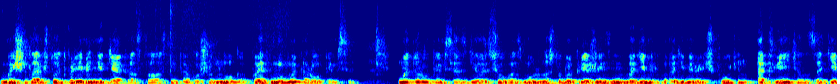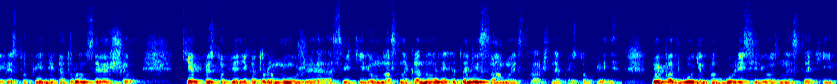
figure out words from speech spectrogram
Мы считаем, что от времени этого осталось не так уж и много, поэтому мы торопимся. Мы торопимся сделать все возможное, чтобы при жизни Владимир Владимирович Путин ответил за те преступления, которые он совершил. Те преступления, которые мы уже осветили у нас на канале, это не самые страшные преступления. Мы подводим под более серьезные статьи.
